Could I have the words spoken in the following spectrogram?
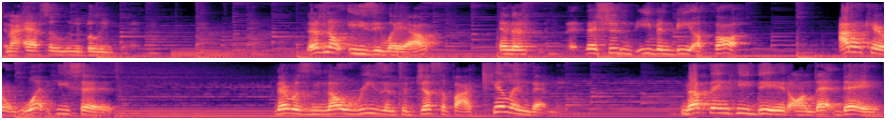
and I absolutely believe that. There's no easy way out, and there's there shouldn't even be a thought. I don't care what he says. There was no reason to justify killing that man. Nothing he did on that day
